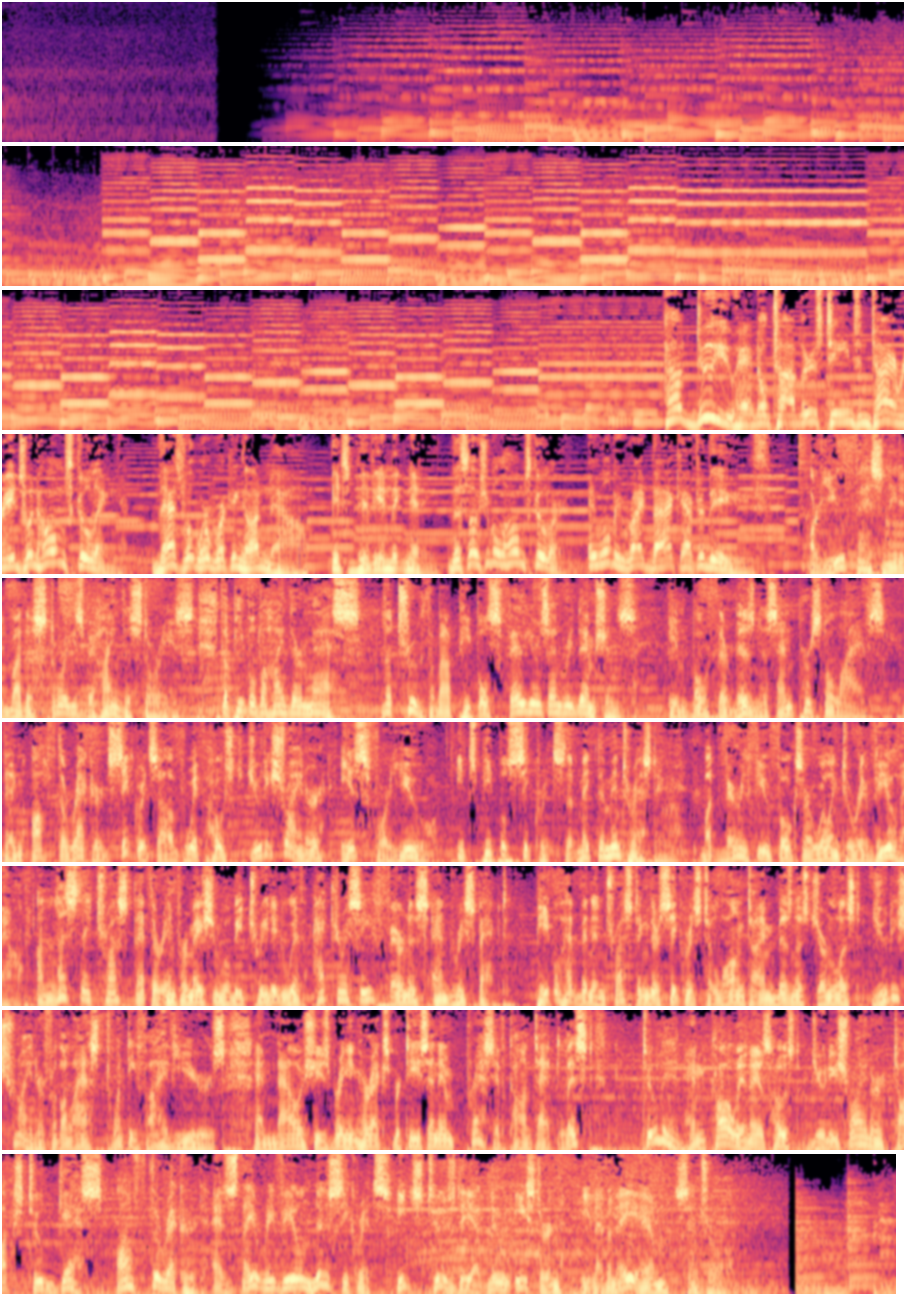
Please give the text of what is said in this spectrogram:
How do you handle toddlers, teens, and tirades when homeschooling? That's what we're working on now. It's Vivian McNinney, the sociable homeschooler, and we'll be right back after these. Are you fascinated by the stories behind the stories? The people behind their masks? The truth about people's failures and redemptions? In both their business and personal lives? Then Off the Record Secrets of with host Judy Schreiner is for you. It's people's secrets that make them interesting, but very few folks are willing to reveal them unless they trust that their information will be treated with accuracy, fairness, and respect. People have been entrusting their secrets to longtime business journalist Judy Schreiner for the last 25 years, and now she's bringing her expertise and impressive contact list Tune in and call in as host Judy Schreiner talks to guests off the record as they reveal new secrets each Tuesday at noon Eastern, 11 a.m. Central.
